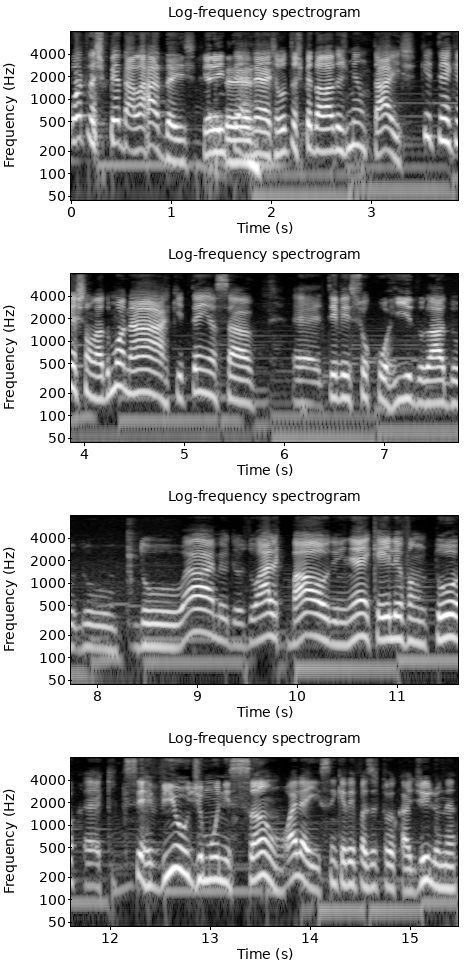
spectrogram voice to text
outras pedaladas pela internet, outras pedaladas mentais. Que tem a questão lá do Monark, tem essa. É, teve esse ocorrido lá do, do, do. Ai meu Deus, do Alec Baldwin, né? Que aí levantou, é, que, que serviu de munição, olha aí, sem querer fazer trocadilho, né?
